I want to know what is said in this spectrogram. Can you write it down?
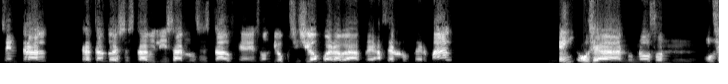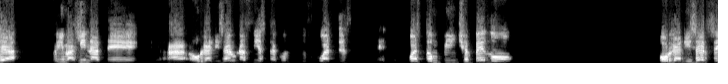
central tratando de desestabilizar los estados que son de oposición para hacerlos ver mal. ¿eh? O sea, no son, o sea, imagínate a- organizar una fiesta con tus cuates, eh, cuesta un pinche pedo organizarse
